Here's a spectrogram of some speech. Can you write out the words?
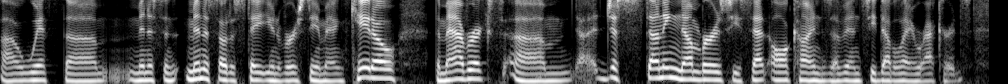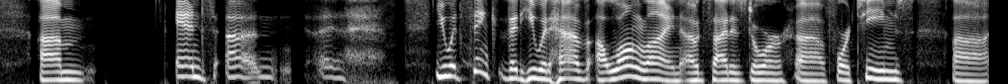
uh, with um, Minnesota, State University in Mankato, the Mavericks. Um, just stunning numbers. He set all kinds of NCAA records. Um, and uh, you would think that he would have a long line outside his door uh, for teams uh,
